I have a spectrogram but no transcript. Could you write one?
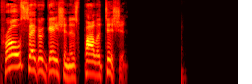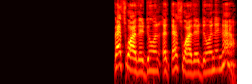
pro segregationist politician. That's why they're doing uh, that's why they're doing it now.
